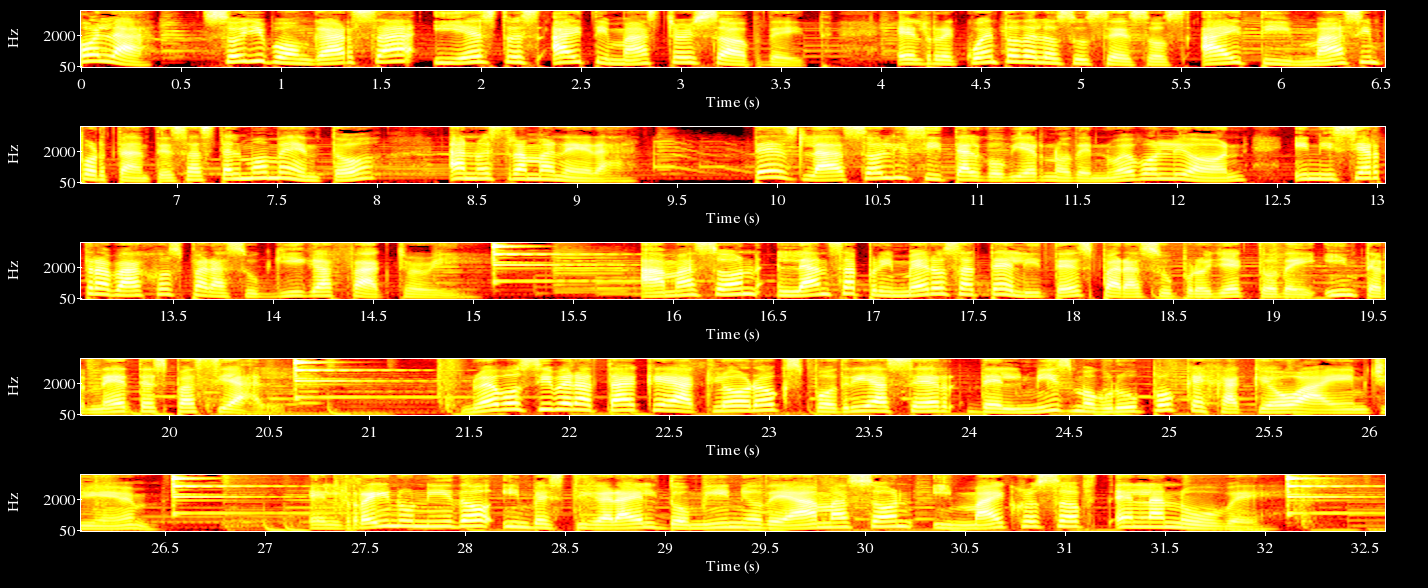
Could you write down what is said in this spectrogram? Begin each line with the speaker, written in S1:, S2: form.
S1: Hola, soy Yvonne Garza y esto es IT Masters Update, el recuento de los sucesos IT más importantes hasta el momento a nuestra manera. Tesla solicita al gobierno de Nuevo León iniciar trabajos para su Gigafactory. Amazon lanza primeros satélites para su proyecto de Internet espacial. Nuevo ciberataque a Clorox podría ser del mismo grupo que hackeó a MGM. El Reino Unido investigará el dominio de Amazon y Microsoft en la nube.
